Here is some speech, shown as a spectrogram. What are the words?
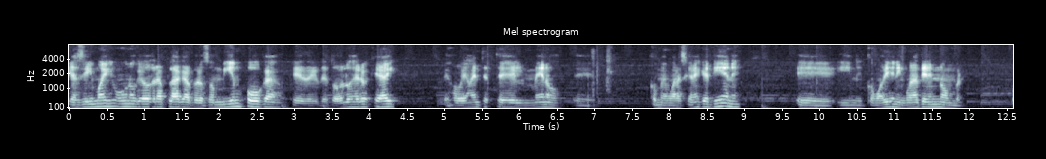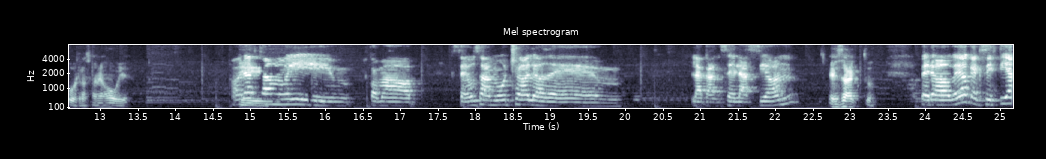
y así mismo hay uno que otra placa, pero son bien pocas de, todos los héroes que hay. Pues obviamente este es el menos eh, conmemoraciones que tiene. Eh, y como dije, ninguna tiene nombre, por razones obvias. Ahora está muy, como se usa mucho lo de mm, la cancelación. Exacto. Pero veo que existía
